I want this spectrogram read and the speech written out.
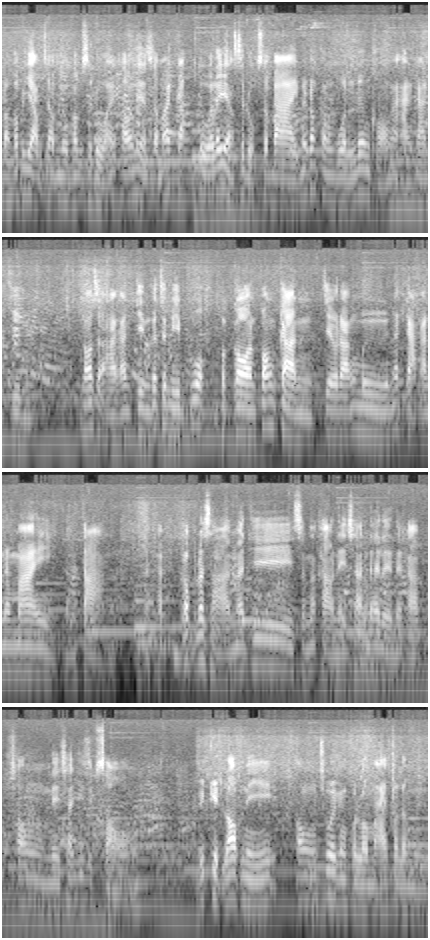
เราก็พยายามจะอำนวยความสะดวกให้เขาเนี่ยสามารถกักตัวได้อย่างสะดวกสบาย ไม่ต้องกังวลเรื่องของอาหารการกิน นอกจากอาหารการกินก็จะมีพวกอุปกรณ์ป้องกันเจลล้างมือหน้ากากอนามัยต่างๆนะครับก็ประสานมาที่สำนักข่าวเนชั่นได้เลยนะครับช่องเนชั่น22 วิกฤตรอบนี้ต้องช่วยกันคนละไม้คนละมือ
